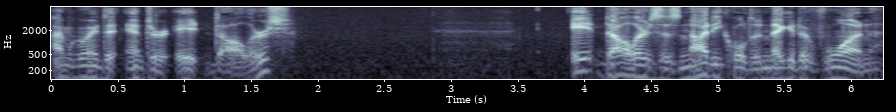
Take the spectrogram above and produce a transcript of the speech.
I'm going to enter $8. $8 is not equal to negative 1,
